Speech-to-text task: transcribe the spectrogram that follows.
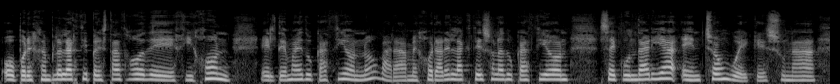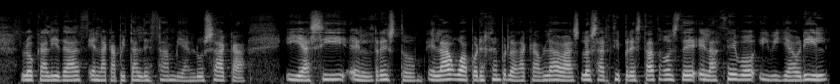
O, por ejemplo, el arciprestazgo de Gijón, el tema educación, ¿no? Para mejorar el acceso a la educación secundaria en en Chongwe, que es una localidad en la capital de Zambia, en Lusaka, y así el resto. El agua, por ejemplo, a la que hablabas, los arciprestazgos de El Acebo y Villauril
